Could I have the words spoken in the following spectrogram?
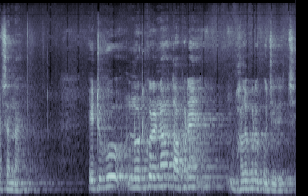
আচ্ছা না, এটুকু নোট করে নাও, তারপরে ভালো করে বুঝিয়ে দিচ্ছি।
